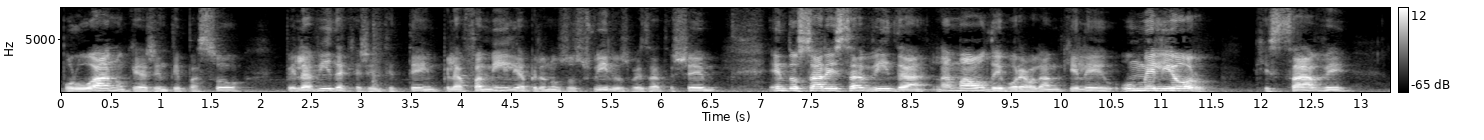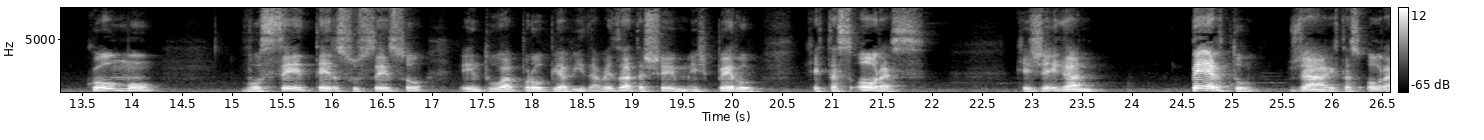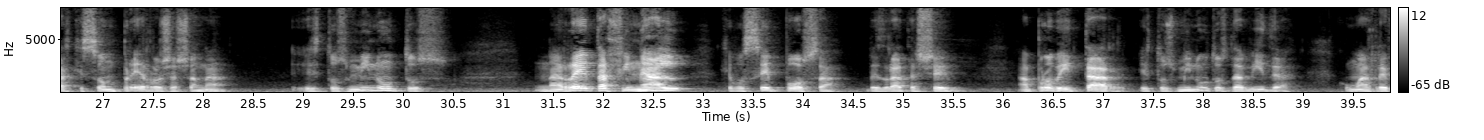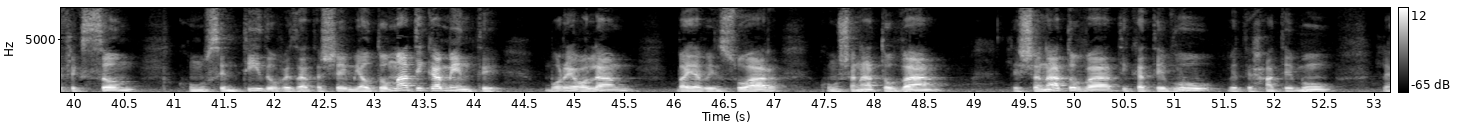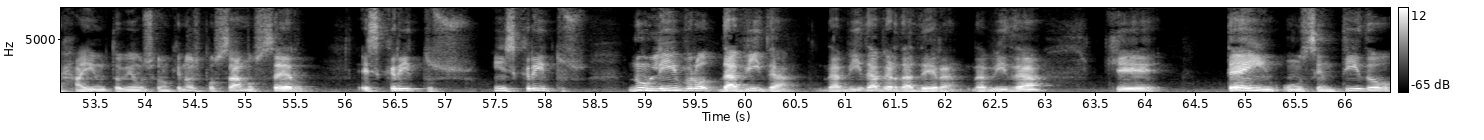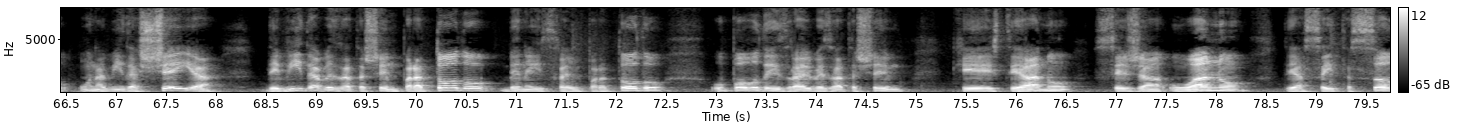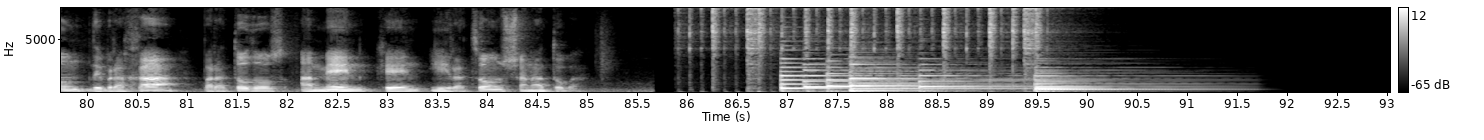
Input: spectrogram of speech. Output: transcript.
por o ano que a gente passou, pela vida que a gente tem, pela família, pelos nossos filhos, Bezat Hashem, endossar essa vida na mão de Boreolam, que ele é o melhor que sabe como você ter sucesso em tua própria vida. Bezat Hashem, espero que estas horas que chegam perto já, estas horas que são pré-Rosh Hashanah, estes minutos na reta final, que você possa, Bezrat Hashem, aproveitar estes minutos da vida com uma reflexão, com um sentido, Bezrat Hashem, e automaticamente Borei vai abençoar com Shana Tová, Leshana Tová, Tikatevu, Vetehatemu, Lehaim tomim Shalom, que nós possamos ser escritos, inscritos no livro da vida da vida verdadeira, da vida que tem um sentido, uma vida cheia de vida, Bezat Hashem, para todo Bene Israel, para todo o povo de Israel, Bezat Hashem, que este ano seja o ano de aceitação de Brahá para todos. Amém. Ken Yiratzon Shana.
